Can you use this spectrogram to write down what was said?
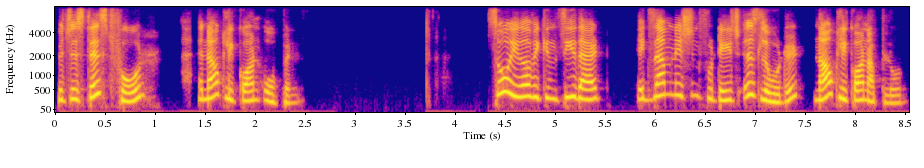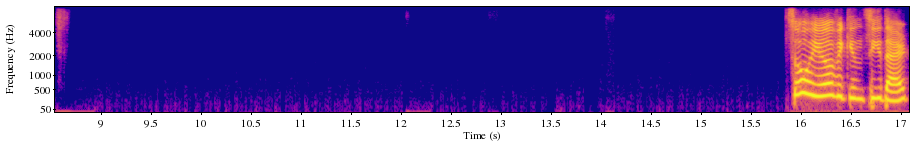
which is test 4, and now click on open. So here we can see that examination footage is loaded. Now click on upload. So here we can see that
